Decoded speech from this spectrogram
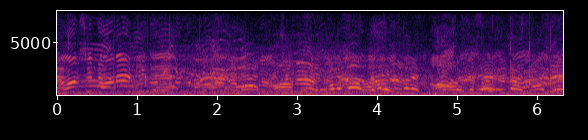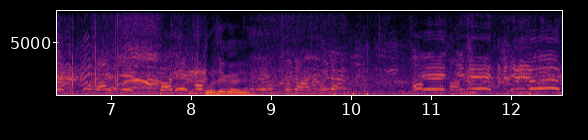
Tamam şimdi Ahmet. Burada koyun. Evet, Emir, Emir devam.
